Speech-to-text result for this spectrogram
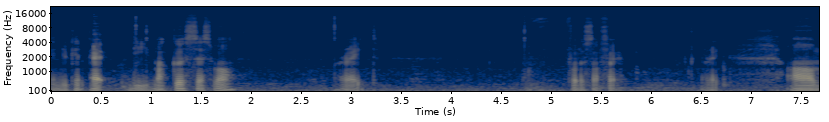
And you can add the markers as well, right, for the software. All right. Um,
